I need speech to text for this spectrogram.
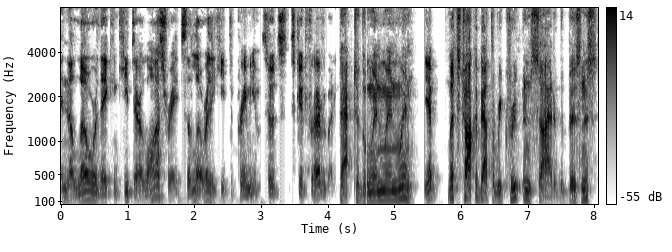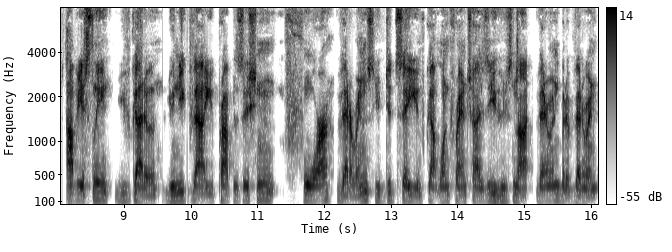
And the lower they can keep their loss rates, the lower they keep the premium. So it's, it's good for everybody. Back to the win win win. Yep. Let's talk about the recruitment side of the business. Obviously, you've got a unique value proposition for veterans. You did say you've got one franchisee who's not veteran, but a veteran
